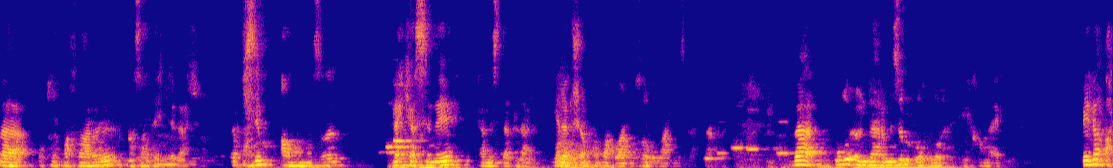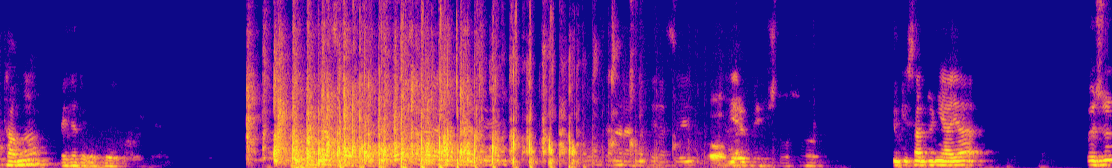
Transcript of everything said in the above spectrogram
və o torpaqları azad etdilər. Və bizim alnımızı, ləkəsini təmizlədilər. Yerə düşən torpaqlarımızı oğullarımız qaytardı. Və ulu öndərimizin oğlu İlham Əliyev. Belə atanı, belə də oğlu olmalı. Sənə rəhmət eləsin. Yerin behişt olsun. Çünki sən dünyaya özün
